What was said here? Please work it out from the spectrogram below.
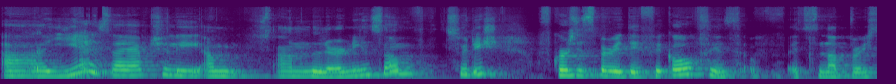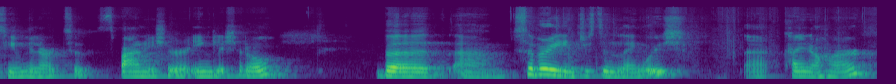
Uh, yes, I actually am I'm learning some Swedish. Of course, it's very difficult since it's not very similar to Spanish or English at all. But um, it's a very interesting language, uh, kind of hard.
